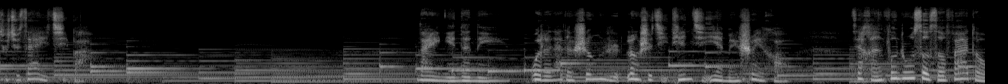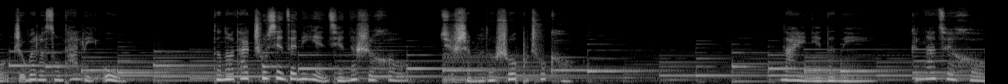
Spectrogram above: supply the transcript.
就去在一起吧。”那一年的你，为了他的生日，愣是几天几夜没睡好，在寒风中瑟瑟发抖，只为了送他礼物。等到他出现在你眼前的时候，却什么都说不出口。那一年的你。跟他最后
